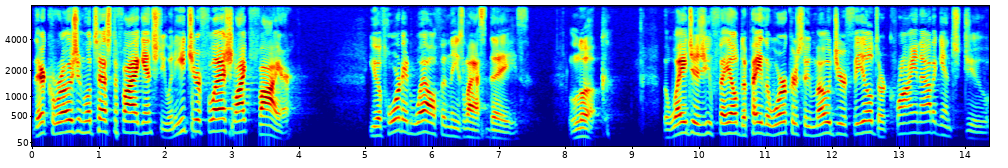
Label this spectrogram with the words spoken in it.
Their corrosion will testify against you and eat your flesh like fire. You have hoarded wealth in these last days. Look, the wages you failed to pay the workers who mowed your fields are crying out against you.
